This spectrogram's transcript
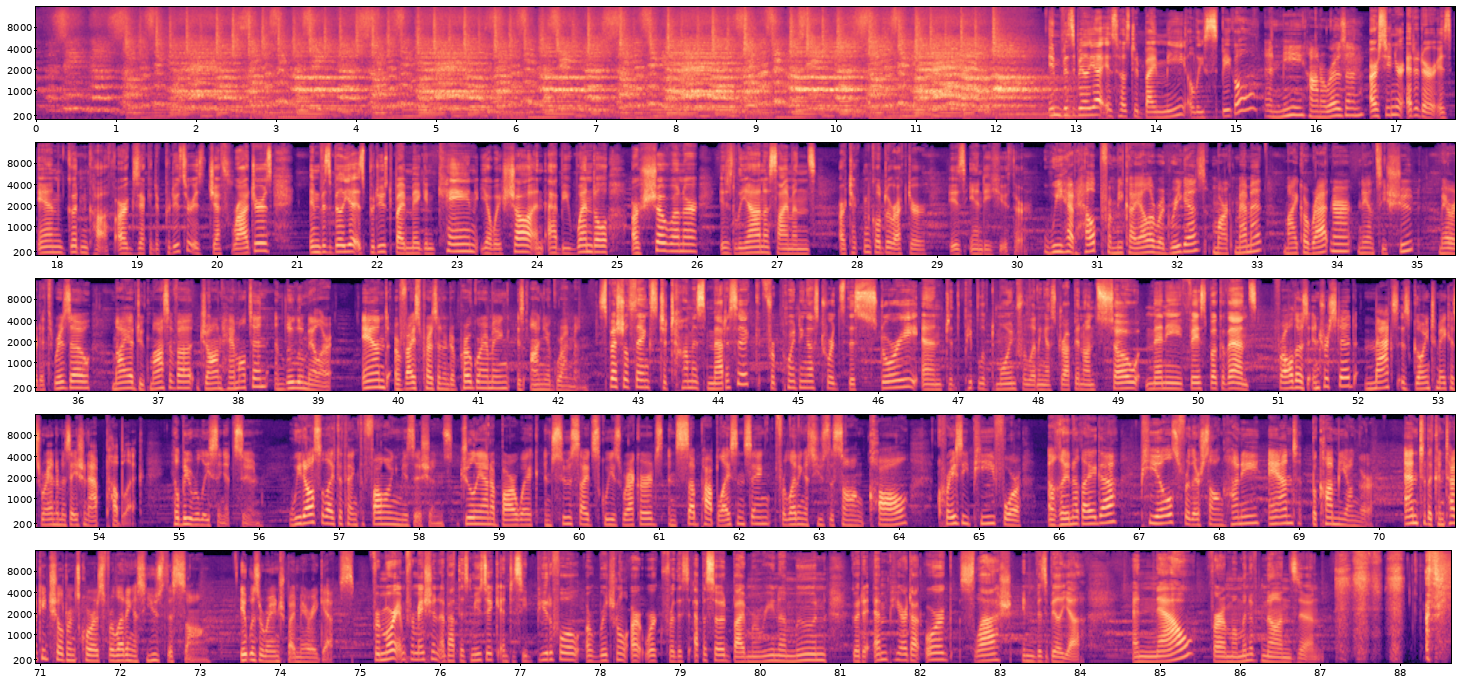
Invisibilia is hosted by me, Alix Spiegel. And me, Hanna Rosin. Our senior editor is Anne Gudenkauf. Our executive producer is Jeff Rogers. Invisibilia is produced by Megan Keane, Yowei Shaw, and Abby Wendell. Our showrunner is Liana Simons. Our technical director is Andy Huether. We had help from Micaela Rodriguez, Mark Memmott, Micah Ratner, Nancy Shute, Meredith Rizzo, Maya Dukmasova, John Hamilton, and Lulu Miller. And our vice president of programming is Anya Grundmann. Special thanks to Thomas Matisic for pointing us towards this story and to the people of Des Moines for letting us drop in on so many Facebook events. For all those interested, Max is going to make his randomization app public. He'll be releasing it soon. We'd also like to thank the following musicians Juliana Barwick and Suicide Squeeze Records and Sub Pop Licensing for letting us use the song Call, Crazy P for Erinnerega, Peels for their song Honey, and Become Younger. And to the Kentucky Children's Chorus for letting us use this song. It was arranged by Mary Getz. For more information about this music and to see beautiful original artwork for this episode by Marina Moon, go to npr.org slash invisibilia. And now for a moment of nonzen.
